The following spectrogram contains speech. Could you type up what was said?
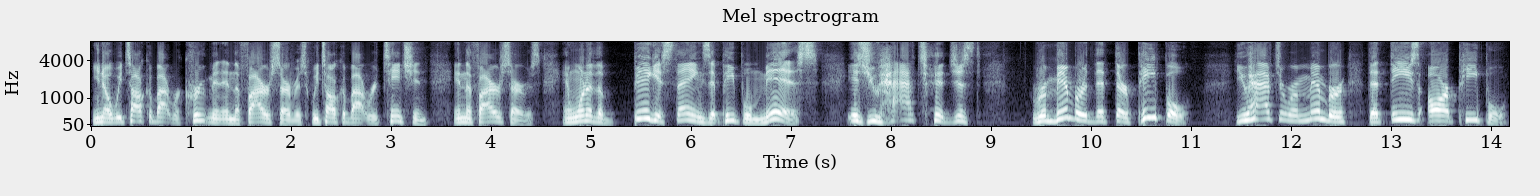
You know, we talk about recruitment in the fire service. We talk about retention in the fire service. And one of the biggest things that people miss is you have to just remember that they're people. You have to remember that these are people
